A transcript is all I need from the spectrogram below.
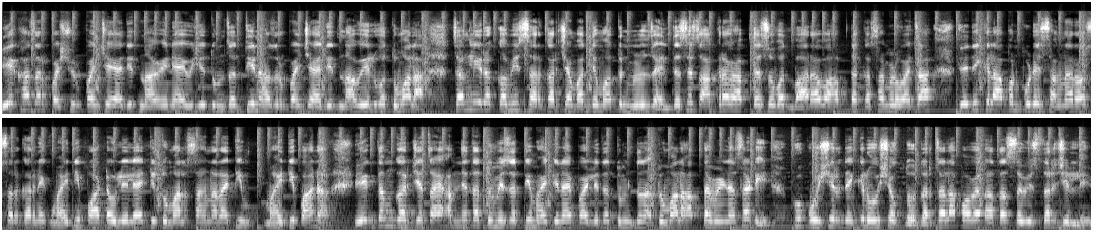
एक हजार पाचशे रुपयांच्या यादीत नाव येण्याऐवजी तुमचं तीन हजार रुपयांच्या यादीत नाव येईल व तुम्हाला चांगली रक्कम ही सरकारच्या माध्यमातून मिळून जाईल. तसेच अकराव्या हप्त्यासोबत बारावा हप्ता कसा मिळवायचा ते देखील आपण पुढे सांगणार आहोत. सरकारने एक माहिती पाठवलेली आहे. ती तुम्हाला सांगणार आहे. ती माहिती पाहणं एकदम गरजेचं आहे. अन्यथा तुम्ही जर ती माहिती नाही पाहिली तर तुम तुम्हाला हप्ता मिळण्यासाठी खूप उशीर देखील होऊ शकतो. तर चला पाहूयात आता सविस्तर जिल्हे.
